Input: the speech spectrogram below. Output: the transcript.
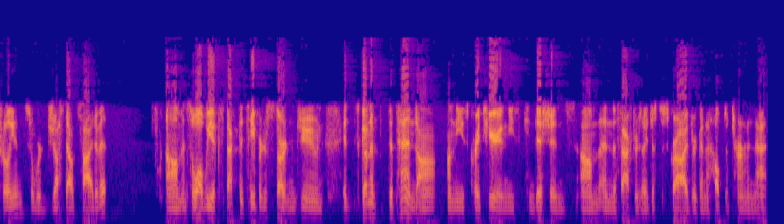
trillion, so we're just outside of it. Um, and so while we expect the taper to start in June, it's going to depend on, on these criteria and these conditions, um, and the factors I just described are going to help determine that.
